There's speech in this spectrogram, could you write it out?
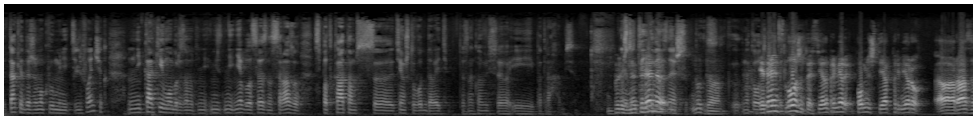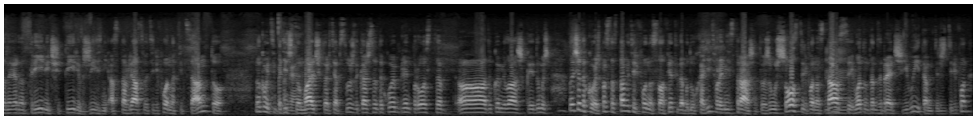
И так я даже мог выманить телефончик, но никаким образом это не, не, не было связано сразу с подкатом, с э, тем, что вот давайте познакомимся и потрахаемся. Блин, ну это реально, знаешь, ну да. На кого это реально сложно, то есть я, например, помню, что я, к примеру, а, раза, наверное, три или четыре в жизни оставлял свой телефон официанту, ну, какой-нибудь симпатичного ага. мальчика, который тебя обслуживает, кажется, такой, блин, просто, а, такой милашка, и думаешь, ну, что такое, просто оставлю телефон на салфетке, когда буду уходить, вроде не страшно, ты уже ушел, с телефон остался, uh и вот он там забирает чаевые, там, держи телефон.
